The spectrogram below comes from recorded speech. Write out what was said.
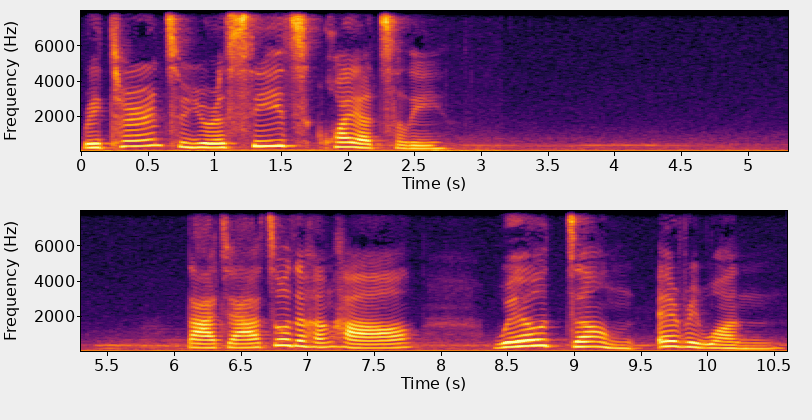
Return to your seats quietly. 大家做得很好。Well done, everyone.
